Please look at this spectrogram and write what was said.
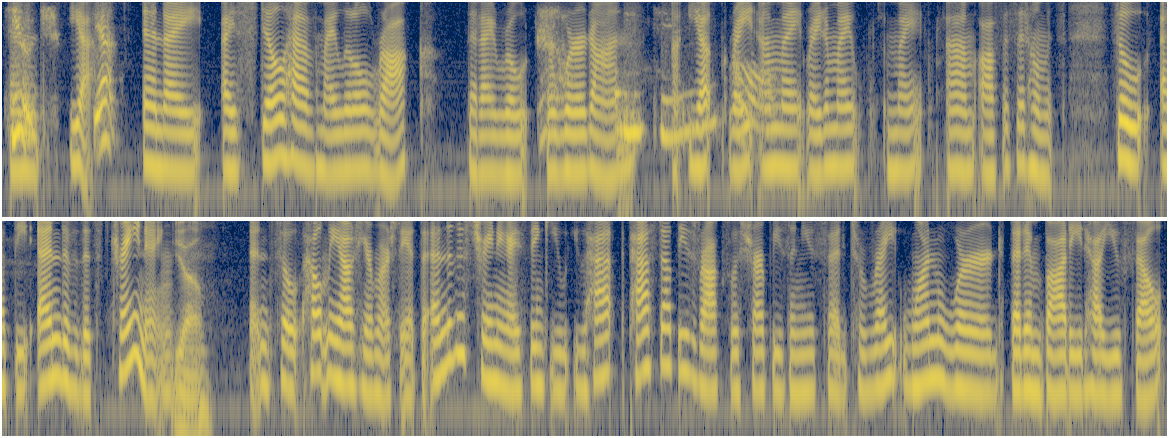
Huge. And, yeah. Yeah. And I I still have my little rock that I wrote the word on. Uh, yep, right on my right in my my um, office at home. It's so at the end of this training. Yeah and so help me out here, Marci. At the end of this training, I think you you ha- passed out these rocks with sharpies, and you said to write one word that embodied how you felt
